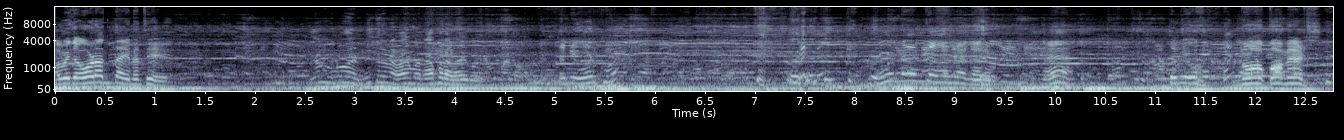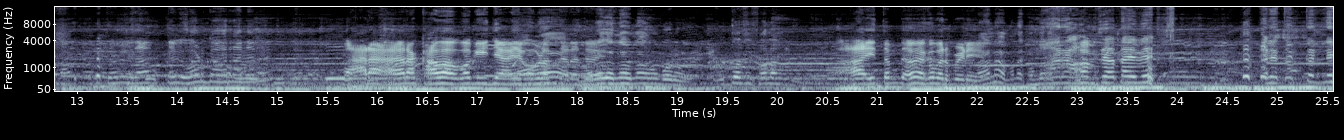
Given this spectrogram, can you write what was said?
હવે તો ઓળખતાય નથી. તમે ઓળખો? હું નામ તો હમણાં કરું. હે? તમે નો કોમેન્ટ્સ તમે નામ તમે ઓળખો હમણાં હારા હારા ખાવા વગી જાય અહીંયા ઓળખતા નથી. ના ના હું બોલું. ઉદ્ધવસિંહ સોલંકી. હા એ તમને હવે ખબર પડી. ના ના ખબર. મારા આમ જતા બે. અરે કટકટ લે.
